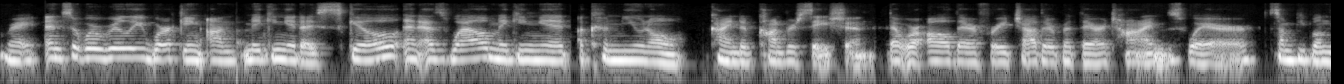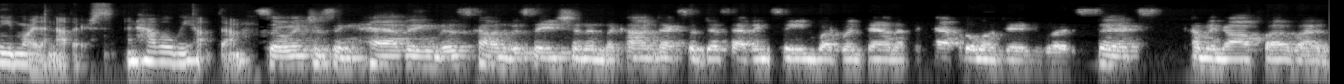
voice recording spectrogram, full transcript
right? And so we're really working on making it a skill and as well making it a communal kind of conversation that we're all there for each other but there are times where some people need more than others and how will we help them? So interesting having this conversation in the context of just having seen what went down at the capitol on january 6th coming off of a,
